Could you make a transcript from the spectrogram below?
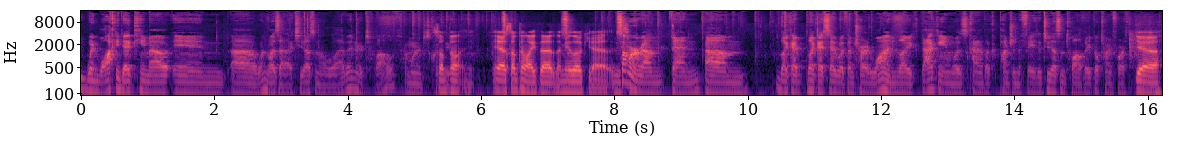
when Walking Dead came out in uh, when was that? Like 2011 or 12? I'm gonna just quickly... something. Yeah, so, something like that. Let me look. Yeah, somewhere around then. Um, like I like I said with Uncharted One, like that game was kind of like a punch in the face. In 2012, April 24th. Yeah.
